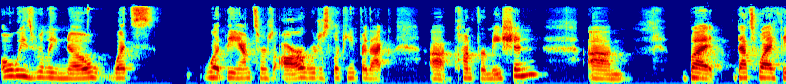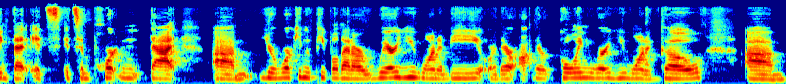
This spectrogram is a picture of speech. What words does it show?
always really know what's what the answers are. We're just looking for that uh, confirmation. Um, but that's why I think that it's it's important that um, you're working with people that are where you want to be or they're they're going where you want to go um,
